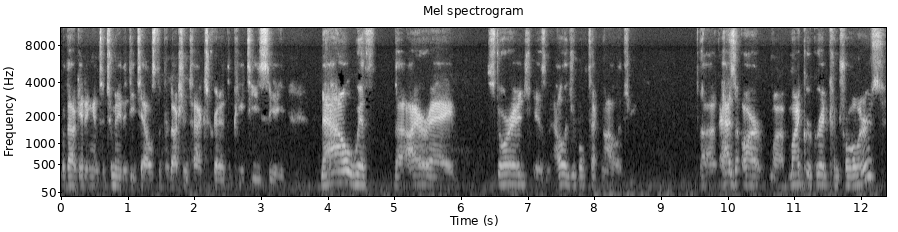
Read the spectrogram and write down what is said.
without getting into too many of the details, the production tax credit, the PTC. Now, with the IRA, storage is an eligible technology, uh, as are uh, microgrid controllers.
